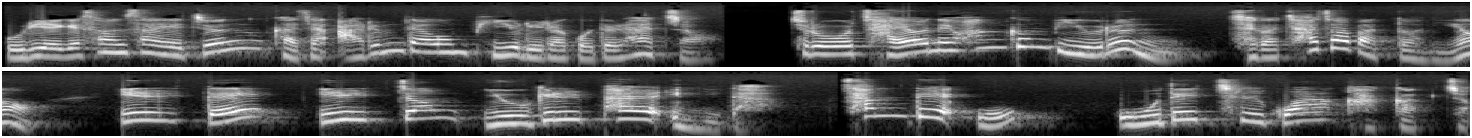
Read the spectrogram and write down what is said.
우리에게 선사해준 가장 아름다운 비율이라고들 하죠. 주로 자연의 황금 비율은 제가 찾아봤더니요. 1대 1.618입니다. 3대 5, 5대 7과 가깝죠.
